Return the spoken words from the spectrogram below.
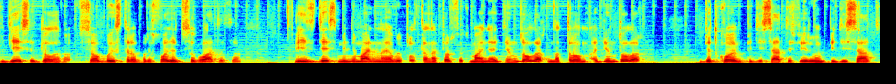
10 э, долларов. Все быстро приходит, все платится. И здесь минимальная выплата на Perfect Money 1 доллар, на Tron 1 доллар, биткоин 50, эфириум 50,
